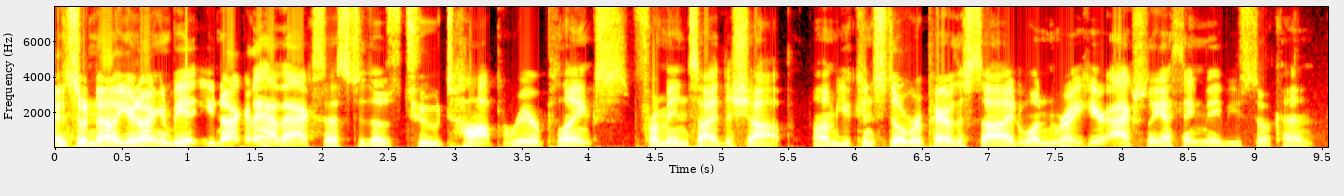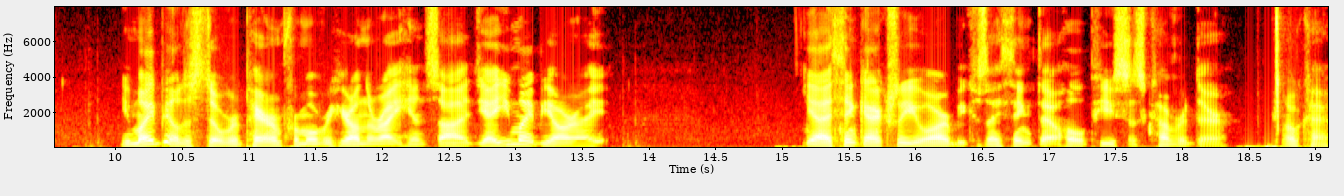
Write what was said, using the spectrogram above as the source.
And so now you're not going to be you're not going to have access to those two top rear planks from inside the shop. Um, you can still repair the side one right here. Actually, I think maybe you still can. You might be able to still repair them from over here on the right hand side. Yeah, you might be all right. Yeah, I think actually you are because I think that whole piece is covered there. Okay.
